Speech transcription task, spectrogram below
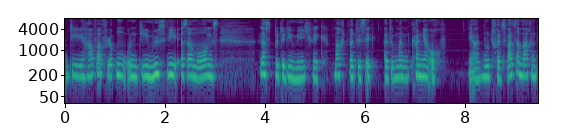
die Haferflocken und die Müsli-Esser morgens, lasst bitte die Milch weg. Macht was es Also man kann ja auch ja, notfalls Wasser machen.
